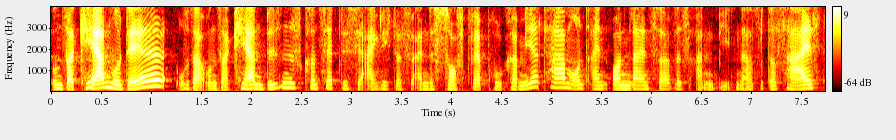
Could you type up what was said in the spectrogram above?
unser Kernmodell oder unser Kernbusiness-Konzept ist ja eigentlich, dass wir eine Software programmiert haben und einen Online-Service anbieten. Also das heißt,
